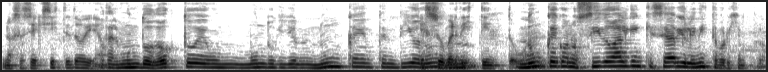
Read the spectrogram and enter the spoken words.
no sé si existe todavía. El mundo docto es un mundo que yo nunca he entendido. Es súper distinto. Nunca he conocido a alguien que sea violinista, por ejemplo.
